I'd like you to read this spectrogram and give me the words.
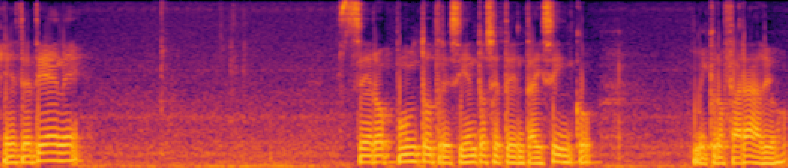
Este tiene 0.375 microfaradio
